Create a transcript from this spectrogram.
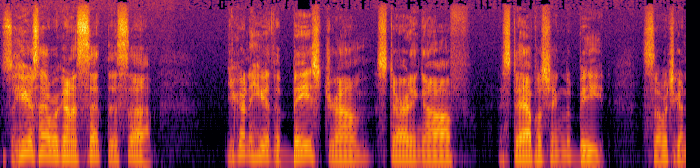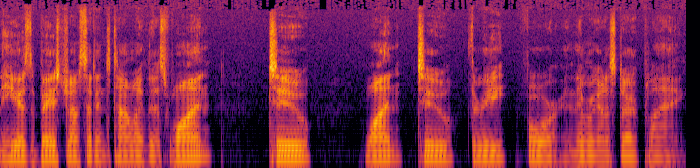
So here's how we're going to set this up. You're going to hear the bass drum starting off, establishing the beat. So what you're going to hear is the bass drum setting the time like this: one, two, one, two, three, four, and then we're going to start playing.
